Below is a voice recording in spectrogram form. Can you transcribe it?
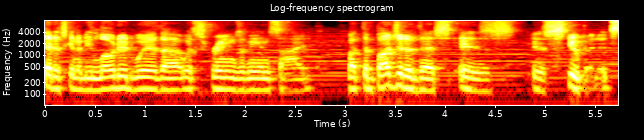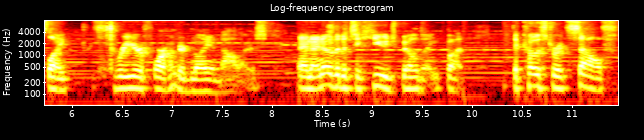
that it's going to be loaded with uh, with screens on the inside. But the budget of this is is stupid. It's like three or four hundred million dollars. And I know that it's a huge building, but the coaster itself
